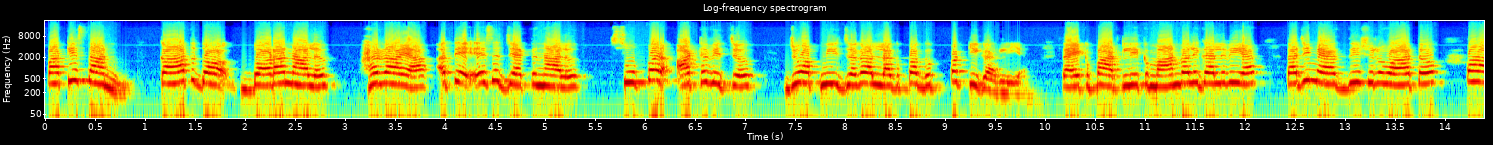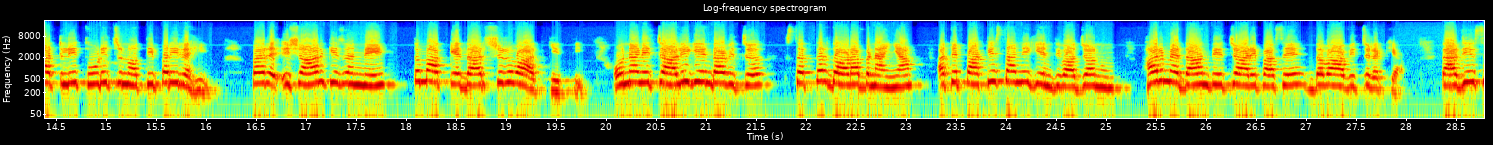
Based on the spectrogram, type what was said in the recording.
ਪਾਕਿਸਤਾਨ ਨੂੰ ਕਾਤ ਦੌ- ਨਾਲ ਹਰਾਇਆ ਅਤੇ ਇਸ ਜਿੱਤ ਨਾਲ ਸੁਪਰ 8 ਵਿੱਚ ਜੋ ਆਪਣੀ ਜਗ੍ਹਾ ਲਗਭਗ ਪੱਕੀ ਕਰ ਲਈ ਹੈ। ਤਾਂ ਇੱਕ ਭਾਰਤ ਲਈ ਇੱਕ ਮਾਣ ਵਾਲੀ ਗੱਲ ਵੀ ਹੈ। ਤਾਂ ਜੀ ਮੈਚ ਦੀ ਸ਼ੁਰੂਆਤ ਭਾਰਤ ਲਈ ਥੋੜੀ ਚੁਣੌਤੀ ਭਰੀ ਰਹੀ। ਪਰ ਇਸ਼ਾਨ ਕਿਸ਼ਨ ਨੇ ਧਮਾਕੇਦਾਰ ਸ਼ੁਰੂਆਤ ਕੀਤੀ। ਉਹਨਾਂ ਨੇ 40 ਗੇਂਦਾਂ ਵਿੱਚ 70 ਦੌੜਾਂ ਬਣਾਈਆਂ। ਅਤੇ ਪਾਕਿਸਤਾਨੀ ਗੇਂਦਬਾਜ਼ਾਂ ਨੂੰ ਹਰ ਮੈਦਾਨ ਦੇ ਚਾਰੇ ਪਾਸੇ ਦਬਾਅ ਵਿੱਚ ਰੱਖਿਆ। ਤਾਂ ਜੀ ਇਸ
